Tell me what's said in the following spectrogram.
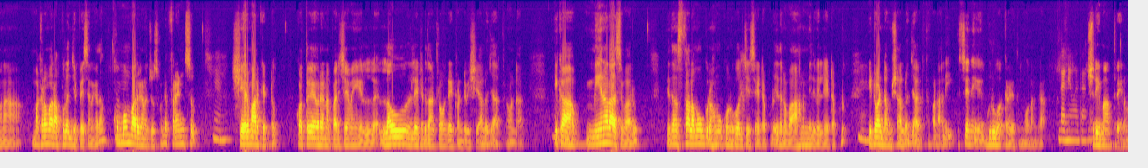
మన మకరం వారు అప్పులు అని చెప్పేశాను కదా కుంభం వారు కనుక చూసుకుంటే ఫ్రెండ్స్. షేర్ మార్కెట్ కొత్తగా ఎవరైనా పరిచయం అయ్యి లవ్ రిలేటెడ్ దాంట్లో ఉండేటువంటి విషయాలు జాగ్రత్తగా ఉండాలి. ఇక మీనరాశి వారు ఏదైనా స్థలము గృహము కొనుగోలు చేసేటప్పుడు ఏదైనా వాహనం మీద వెళ్ళేటప్పుడు. ఇటువంటి అంశాల్లో జాగ్రత్త పడాలి. శని గురువు వక్రగతి మూలంగా. ధన్యవాదాలు. శ్రీమాత్రేను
